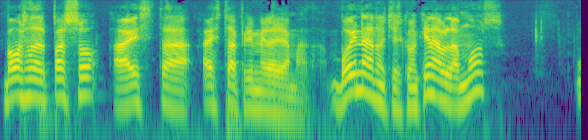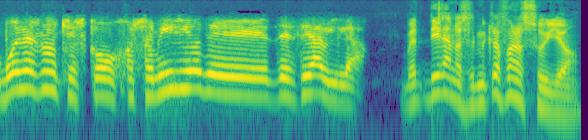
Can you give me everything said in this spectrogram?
Vamos a dar paso a esta, a esta primera llamada. Buenas noches, ¿con quién hablamos? Buenas noches, con José Emilio de, desde Ávila. Díganos, el micrófono es suyo.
